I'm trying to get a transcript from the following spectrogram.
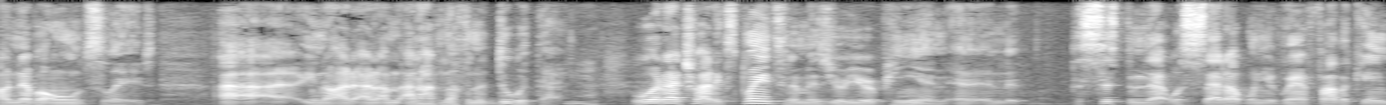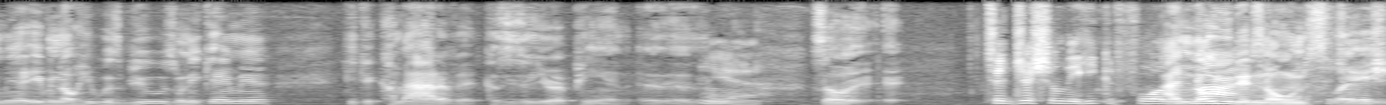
I never owned slaves. I, I you know, I, I, I don't have nothing to do with that. What I try to explain to them is you're European, and, and the system that was set up when your grandfather came here, even though he was abused when he came here, he could come out of it because he's a European. It- it- Yeah. So it, Traditionally, he could fall. I know you didn't to own slaves,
